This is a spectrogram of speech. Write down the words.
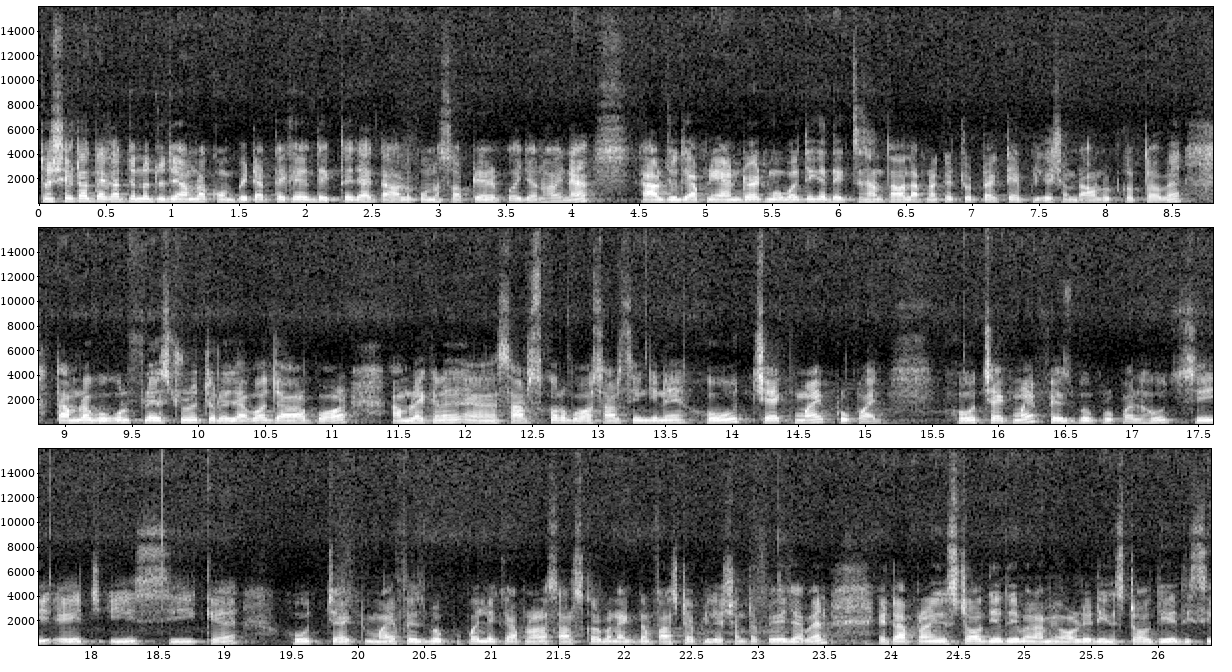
তো সেটা দেখার জন্য যদি আমরা কম্পিউটার থেকে দেখতে যাই, তাহলে কোনো সফটওয়্যারের প্রয়োজন হয় না। আর যদি আপনি অ্যান্ড্রয়েড মোবাইল থেকে দেখতে চান, তাহলে আপনাকে ছোট্ট একটা অ্যাপ্লিকেশন ডাউনলোড করতে হবে। তো আমরা গুগল প্লে স্টোরে চলে যাব, যাওয়ার পর আমরা এখানে সার্চ করব সার্চ ইঞ্জিনে who check my profile. Who check my Facebook profile, who C H E C K who check my Facebook profile লিখে আপনারা সার্চ করবেন, একদম ফার্স্ট অ্যাপ্লিকেশনটা পেয়ে যাবেন। এটা আপনারা ইনস্টল দিয়ে দেবেন, আমি অলরেডি ইনস্টল দিয়ে দিছি,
